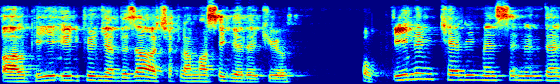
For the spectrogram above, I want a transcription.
algıyı ilk önce bize açıklaması gerekiyor. O ilim kelimesinin de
